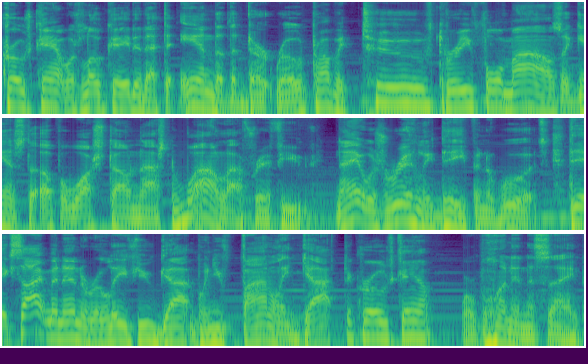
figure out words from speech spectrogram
Crow's Camp was located at the end of the dirt road, probably two, three, four miles against the Upper Ouachita National Wildlife Refuge. Now, it was really deep in the woods. The excitement and the relief you got when you finally got to Crow's Camp were one and the same.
